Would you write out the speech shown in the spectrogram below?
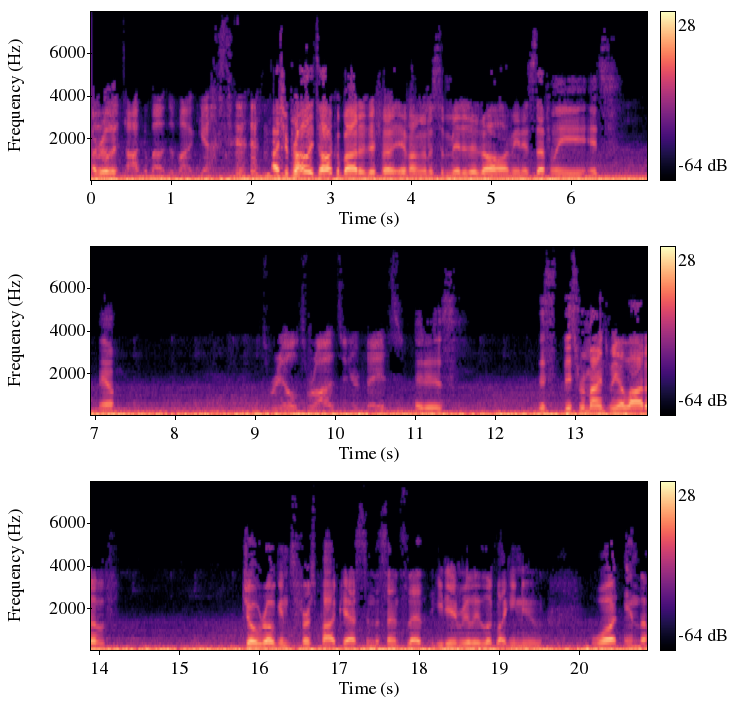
I really- talk about the podcast. I should probably talk about it if I, if I'm going to submit it at all. I mean, it's definitely it's you know It's real. It's raw. It's in your face. It is. This this reminds me a lot of Joe Rogan's first podcast in the sense that he didn't really look like he knew what in the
